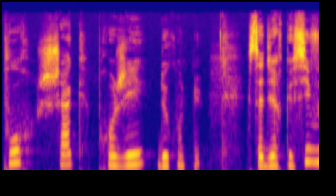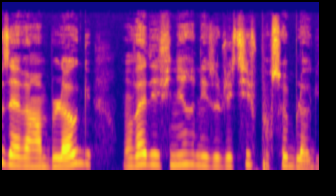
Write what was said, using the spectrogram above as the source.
pour chaque projet de contenu. C'est-à-dire que si vous avez un blog, on va définir les objectifs pour ce blog.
